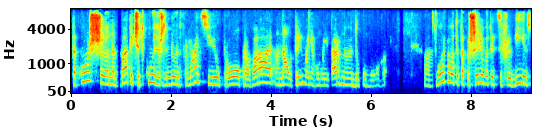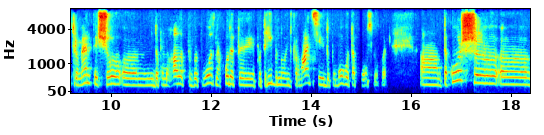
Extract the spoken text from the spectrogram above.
Також надавати чітку і зрозумілу інформацію про права на отримання гуманітарної допомоги. А, Створювати та поширювати цифрові інструменти, що е, допомагали б ВПО знаходити потрібну інформацію, допомогу та послуги. Також, е, е,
